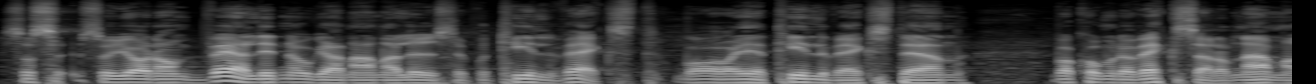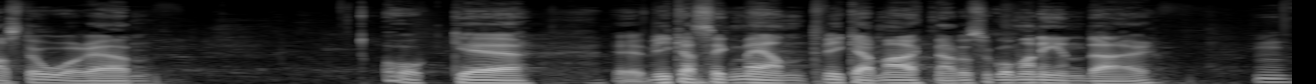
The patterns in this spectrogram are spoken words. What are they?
så, så gör de väldigt noggranna analyser på tillväxt. Vad är tillväxten? Vad kommer det att växa de närmaste åren? Och eh, vilka segment, vilka marknader, så går man in där. Mm.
